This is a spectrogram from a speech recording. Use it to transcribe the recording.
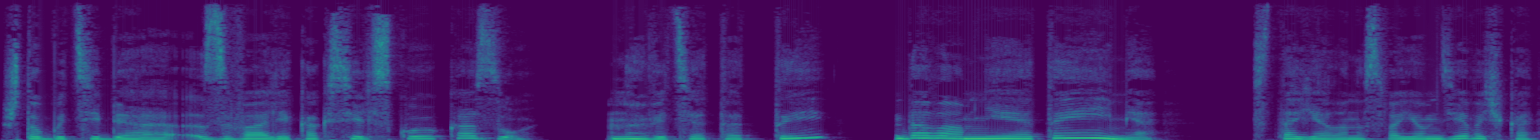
чтобы тебя звали как сельскую козу? Но ведь это ты дала мне это имя!» Стояла на своем девочка,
